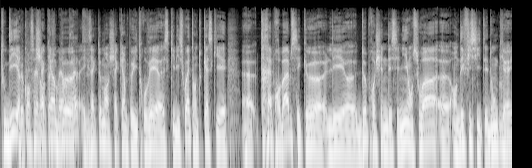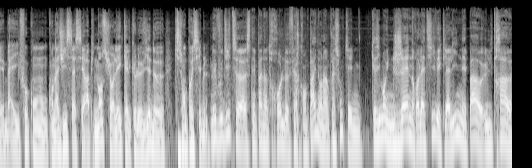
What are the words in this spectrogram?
tout dire. Le conseil chacun peut exactement, chacun peut y trouver ce qu'il y souhaite. En tout cas, ce qui est très probable, c'est que les deux prochaines décennies, on soit en déficit. Et donc, mmh. bah, il faut qu'on agisse assez rapidement sur les quelques leviers de qui sont possibles. Mais vous dites, ce n'est pas notre rôle de faire campagne. On a l'impression qu'il y a une, quasiment une gêne relative et que la ligne n'est pas euh, ultra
